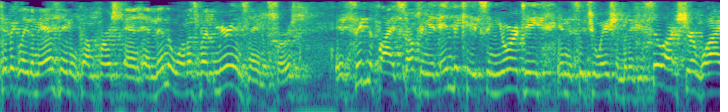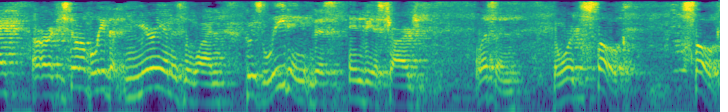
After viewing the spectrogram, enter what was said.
Typically, the man's name will come first and, and then the woman's, but Miriam's name is first. It signifies something. It indicates seniority in the situation. But if you still aren't sure why, or if you still don't believe that Miriam is the one who's leading this envious charge, listen. The word spoke spoke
